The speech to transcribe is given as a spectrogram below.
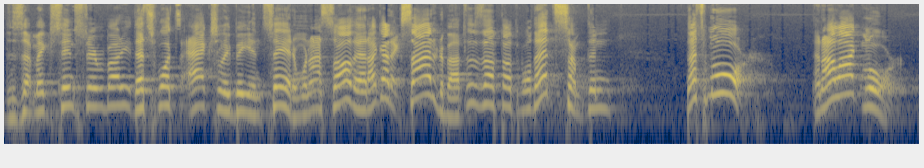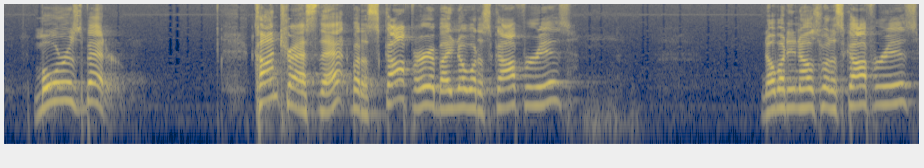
Does that make sense to everybody? That's what's actually being said. And when I saw that, I got excited about this. I thought, well, that's something, that's more. And I like more. More is better. Contrast that, but a scoffer, everybody know what a scoffer is? Nobody knows what a scoffer is?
